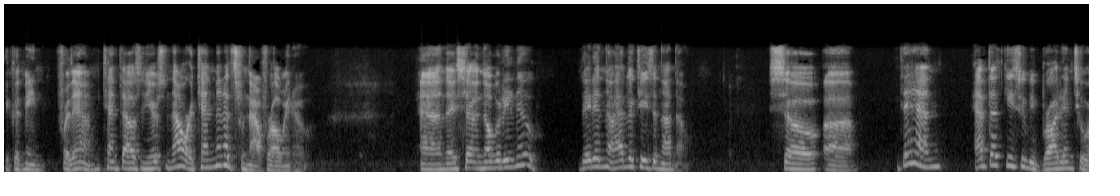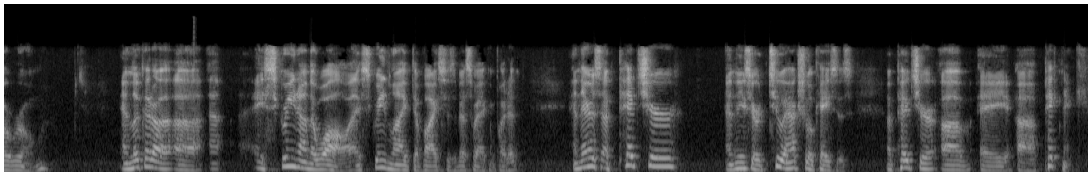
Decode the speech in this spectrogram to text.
It could mean for them 10,000 years from now or 10 minutes from now, for all we knew. And they said nobody knew. They didn't know. Abductees did not know. So uh, then abductees would be brought into a room and look at a, a, a screen on the wall, a screen-like device is the best way I can put it. And there's a picture, and these are two actual cases, a picture of a uh, picnic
